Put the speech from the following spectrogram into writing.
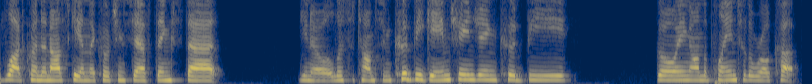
Vlad Andonovski and the coaching staff thinks that, you know, Alyssa Thompson could be game changing, could be going on the plane to the World Cup.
